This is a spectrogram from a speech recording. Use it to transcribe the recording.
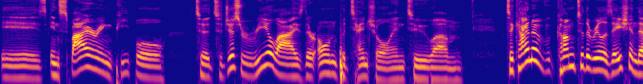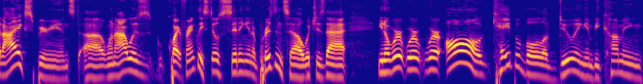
is inspiring people to to just realize their own potential and to um, to kind of come to the realization that I experienced uh, when I was, quite frankly, still sitting in a prison cell, which is that you know we're we're we're all capable of doing and becoming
